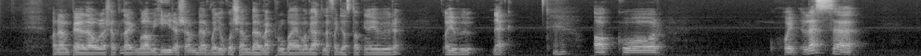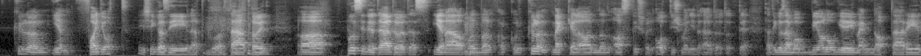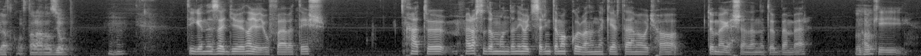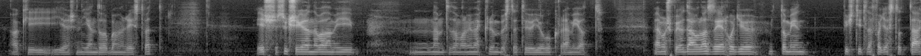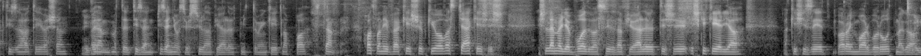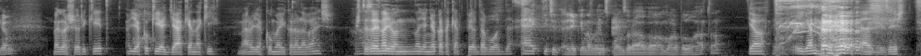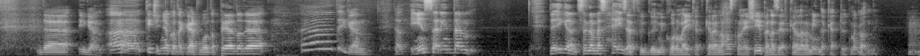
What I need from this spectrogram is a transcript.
hanem például esetleg valami híres ember vagy okos ember megpróbálja magát lefagyasztatni a jövőre, a jövőnek, uh-huh. akkor hogy lesz-e külön ilyen fagyott és igazi életkor. Tehát, hogy a plusz időt eltöltesz ilyen állapotban, mm. akkor külön meg kell adnod azt is, hogy ott is mennyit eltöltöttél. Tehát igazából a biológiai, meg naptári életkor talán az jobb. Uh-huh. Igen, ez egy nagyon jó felvetés. Hát, mert azt tudom mondani, hogy szerintem akkor van ennek értelme, hogyha tömegesen lenne több ember, uh-huh. aki, aki ilyen, ilyen dologban részt vett és szüksége lenne valami, nem tudom, valami megkülönböztető jogokra emiatt. Mert most például azért, hogy mit tudom én, Pistit lefagyasztották 16 évesen, Igen. vagy nem, mert 18 éves szülőnapja előtt, mit tudom én, két nappal, aztán 60 évvel később kiolvasztják, és, és, és lemegy a boltba a szülőnapja előtt, és, és kikéri a, a kis izét, aranymarborót, meg a, Igen. meg a sörikét, hogy akkor kiadják-e neki, mert hogy akkor melyik a releváns. Most ez egy nagyon, nagyon nyakatekert példa volt, de... Egy kicsit egyébként nem vagyunk szponzorálva a Marlboro által. Ja, igen, elnézést. De igen, kicsit nyakatekert volt a példa, de hát igen. Tehát én szerintem de igen, szerintem ez helyzetfüggő, hogy mikor melyiket kellene használni, és éppen ezért kellene mind a kettőt megadni. Uh-huh.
